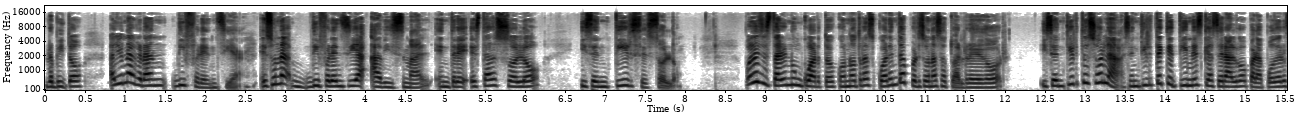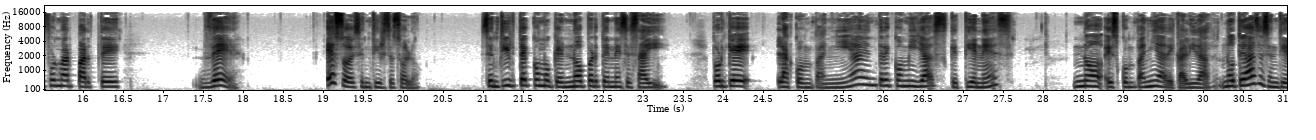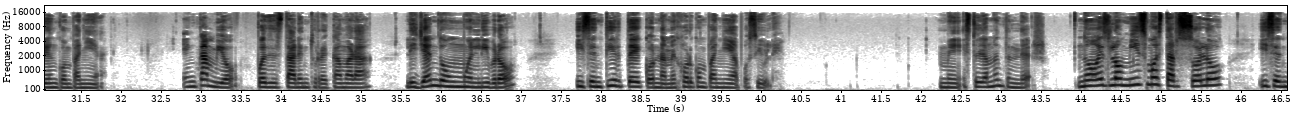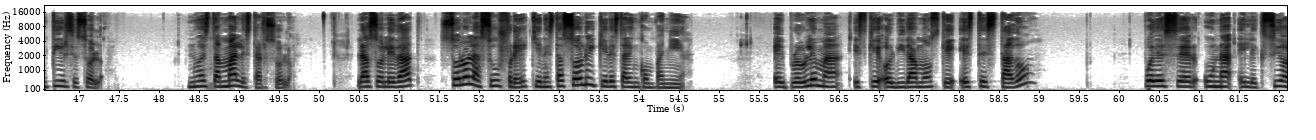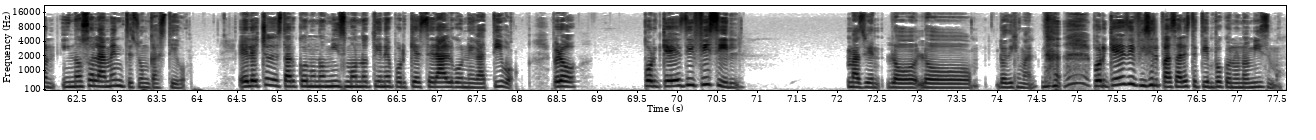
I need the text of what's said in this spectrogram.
Repito, hay una gran diferencia. Es una diferencia abismal entre estar solo y sentirse solo. Puedes estar en un cuarto con otras 40 personas a tu alrededor y sentirte sola, sentirte que tienes que hacer algo para poder formar parte de. Eso es sentirse solo. Sentirte como que no perteneces ahí. Porque la compañía, entre comillas, que tienes no es compañía de calidad, no te hace sentir en compañía. En cambio, puedes estar en tu recámara leyendo un buen libro y sentirte con la mejor compañía posible. ¿Me estoy dando a entender? No es lo mismo estar solo y sentirse solo. No está mal estar solo. La soledad solo la sufre quien está solo y quiere estar en compañía. El problema es que olvidamos que este estado puede ser una elección y no solamente es un castigo. El hecho de estar con uno mismo no tiene por qué ser algo negativo, pero porque es difícil, más bien lo, lo, lo dije mal, porque es difícil pasar este tiempo con uno mismo.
